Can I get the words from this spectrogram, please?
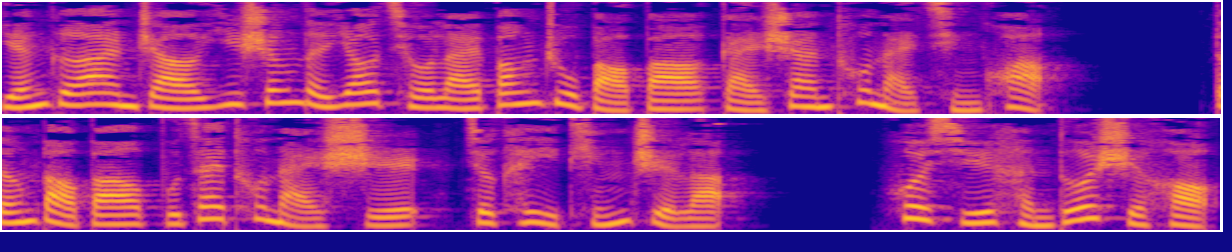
严格按照医生的要求来帮助宝宝改善吐奶情况。等宝宝不再吐奶时，就可以停止了。或许很多时候，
